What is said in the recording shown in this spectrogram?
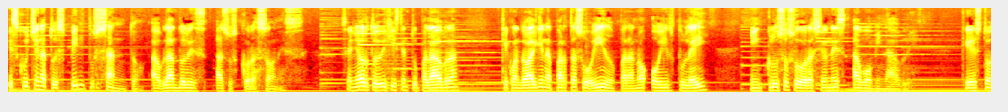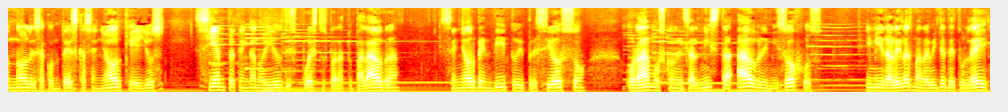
escuchen a tu Espíritu Santo hablándoles a sus corazones. Señor, tú dijiste en tu palabra que cuando alguien aparta su oído para no oír tu ley, incluso su oración es abominable. Que esto no les acontezca, Señor, que ellos siempre tengan oídos dispuestos para tu palabra. Señor bendito y precioso, oramos con el salmista, abre mis ojos y miraré las maravillas de tu ley.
